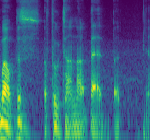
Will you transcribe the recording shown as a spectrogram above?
Well, this is a futon, not a bed, but yeah.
